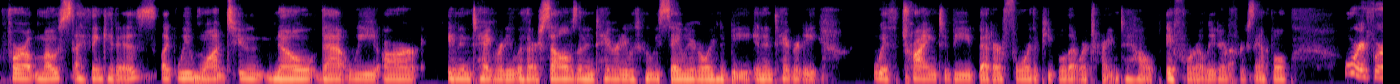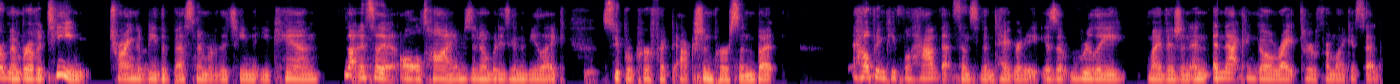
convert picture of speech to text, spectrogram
for most, I think it is. Like we mm-hmm. want to know that we are in integrity with ourselves and integrity with who we say we're going to be, in integrity with trying to be better for the people that we're trying to help. If we're a leader, for example, or if we're a member of a team, trying to be the best member of the team that you can. Not necessarily at all times, and nobody's going to be like super perfect action person, but helping people have that sense of integrity is a really my vision. And and that can go right through from like i said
